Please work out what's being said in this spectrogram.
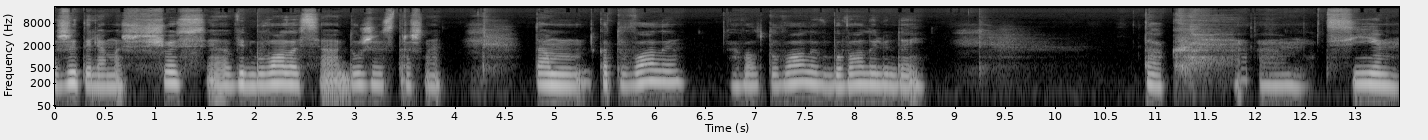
жителями. Щось е, відбувалося дуже страшне. Там катували, гвалтували, вбивали людей. Так, ем, ці,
